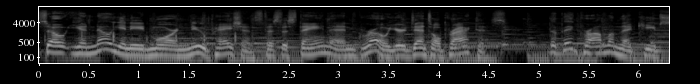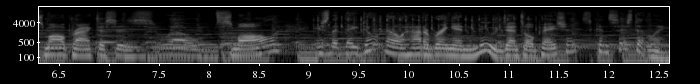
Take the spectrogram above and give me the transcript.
So you know you need more new patients to sustain and grow your dental practice. The big problem that keeps small practices, well, small, is that they don't know how to bring in new dental patients consistently.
